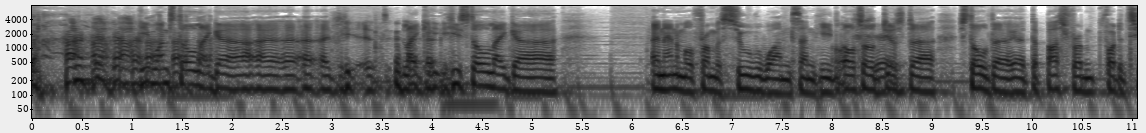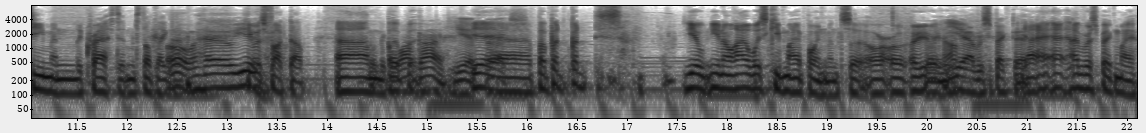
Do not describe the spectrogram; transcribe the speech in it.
Uh, he once stole like a, a, a, a, a like he, he stole like a, an animal from a zoo once, and he also Oh, shit. just uh, stole the the bus from for the team and crashed it and stuff like that. Oh, hell yeah. He was fucked up. Um, Like a wild guy. Yeah, yeah, facts. but but but you you know I always keep my appointments, uh, or, or, or Yeah, I respect that. yeah, I, I respect my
